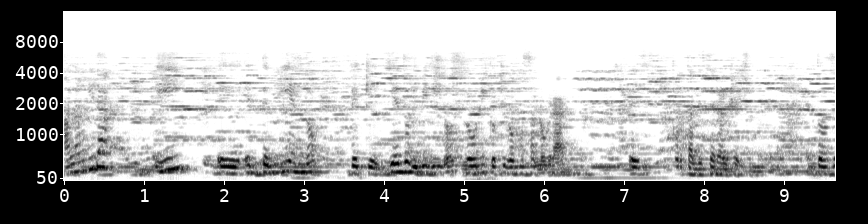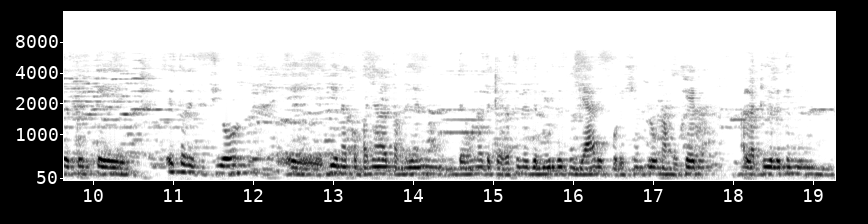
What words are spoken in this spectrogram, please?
a la unidad y eh, entendiendo de que yendo divididos lo único que vamos a lograr es fortalecer al régimen. Entonces, este, esta decisión eh, viene acompañada también de unas declaraciones de Lourdes Millares, por ejemplo, una mujer a la que yo le tengo un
